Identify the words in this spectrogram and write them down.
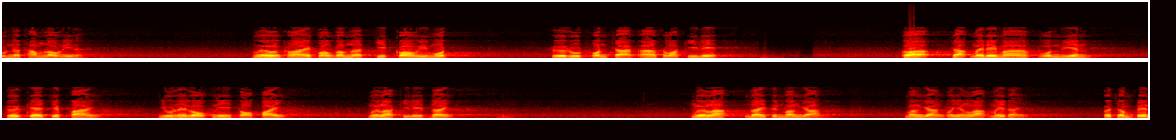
คุณธรรมเหล่านี้นะเมื่อมันคลายความกำหนัดจิตก็วิมุตต์คือหลุดพ้นจากอาสวะกิเลส ก็จะไม่ได้มาวนเวียน เกิดแก่เจ็บตาย อยู่ในโลกนี้ต่อไป เมื่อละกิเลสได้ เมื่อละได้เป็นบางอย่าง บางอย่างก็ยังละไม่ได้ ก็จำเป็น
